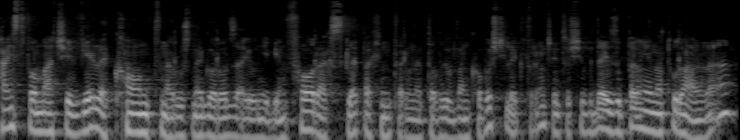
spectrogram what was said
Państwo macie wiele kont na różnego rodzaju, nie wiem, forach, sklepach internetowych, bankowości elektronicznej, to się wydaje zupełnie naturalne.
